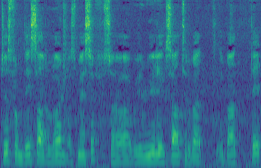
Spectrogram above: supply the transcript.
just from their side alone, was massive. So uh, we're really excited about about that.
